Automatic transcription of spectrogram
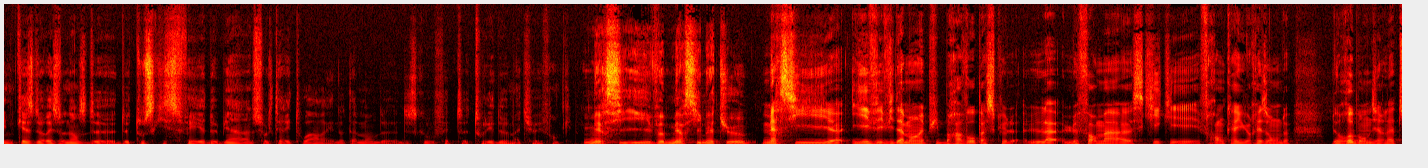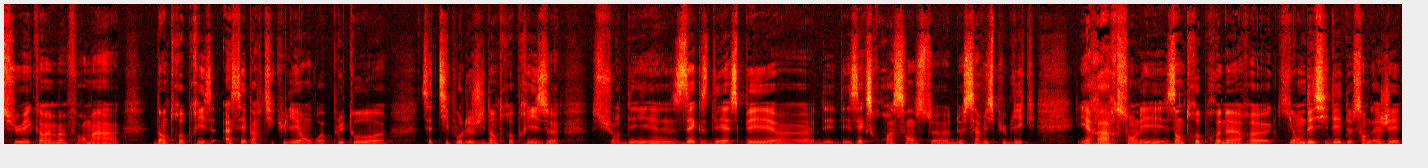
une caisse de résonance de, tout ce qui se fait de bien sur le territoire et notamment de, ce que vous faites tous les deux, Mathieu et Franck. Merci Yves, merci Mathieu. Merci Yves, évidemment, et puis bravo parce que le, format SKIC, et Franck a eu raison de, de rebondir là-dessus est quand même un format d'entreprise assez particulier. On voit plutôt euh, cette typologie d'entreprise euh, sur des ex-DSP, euh, des, ex-croissances de, services publics. Et rares sont les entrepreneurs qui ont décidé de s'engager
